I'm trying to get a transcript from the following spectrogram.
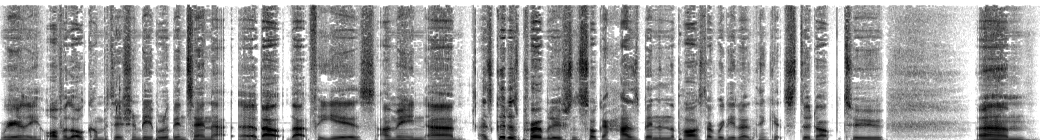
really of a lot of competition. People have been saying that uh, about that for years. I mean, uh, as good as Pro Evolution Soccer has been in the past, I really don't think it stood up to um,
